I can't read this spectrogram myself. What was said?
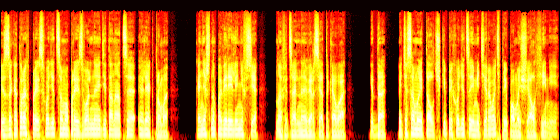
из-за которых происходит самопроизвольная детонация электрума. Конечно, поверили не все, но официальная версия такова. И да, эти самые толчки приходится имитировать при помощи алхимии.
